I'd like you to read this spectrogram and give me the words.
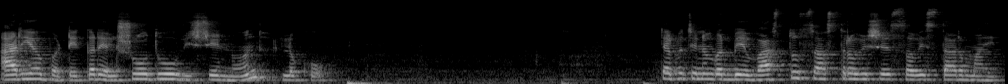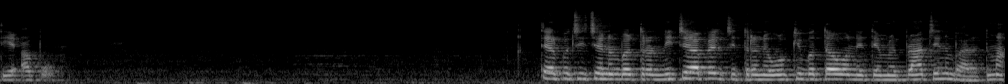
આર્યભટ્ટે કરેલ શોધો વિશે નોંધ લખો. ત્યાર પછી નંબર બે, વાસ્તુશાસ્ત્ર વિશે સવિસ્તાર માહિતી આપો. ત્યાર પછી છે નંબર ત્રણ, નીચે આપેલ ચિત્રને ઓળખી બતાવો અને તેમણે પ્રાચીન ભારતમાં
